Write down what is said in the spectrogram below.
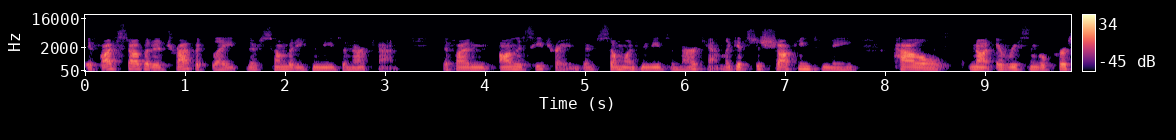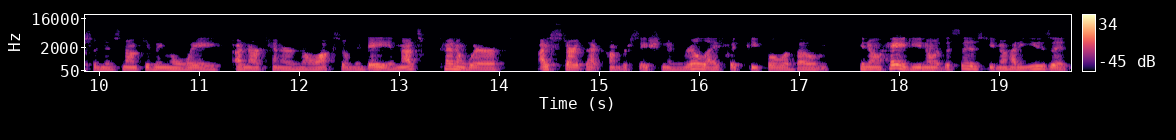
If I stop at a traffic light, there's somebody who needs a Narcan. If I'm on the C train, there's someone who needs a Narcan. Like it's just shocking to me how not every single person is not giving away a Narcan or naloxone a day. And that's kind of where I start that conversation in real life with people about, you know, hey, do you know what this is? Do you know how to use it?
